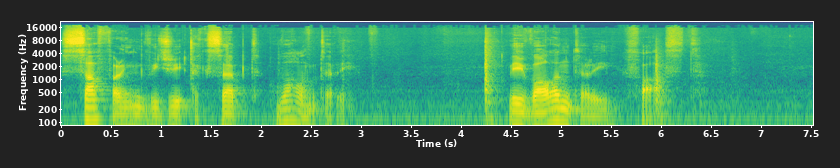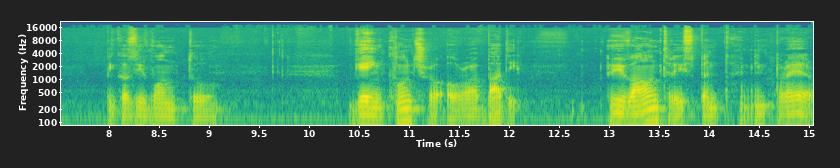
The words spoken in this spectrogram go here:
suffering which we accept voluntarily. We voluntarily fast because we want to gain control over our body. We voluntarily spend time in prayer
